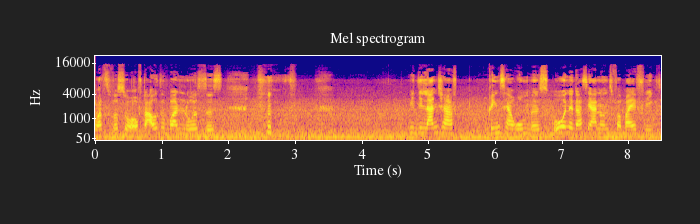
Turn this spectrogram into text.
was, was so auf der Autobahn los ist. wie die Landschaft ringsherum ist, ohne dass sie an uns vorbeifliegt.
